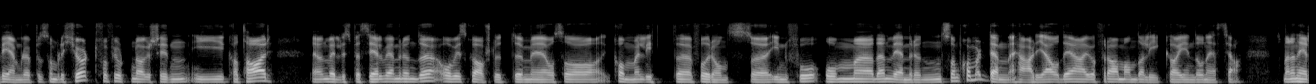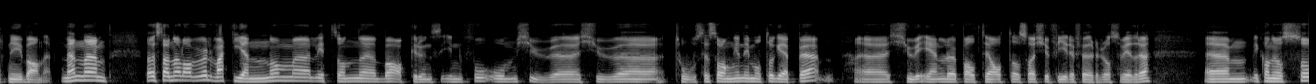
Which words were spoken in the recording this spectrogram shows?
VM-løpet som ble kjørt for 14 dager siden i Qatar. Det er en veldig spesiell VM-runde, og vi skal avslutte med å komme med litt eh, forhåndsinfo om eh, den VM-runden som kommer denne helga. Og det er jo fra Mandalika i Indonesia, som er en helt ny bane. Men eh, da Steiner, da har vi vel vært gjennom litt sånn bakgrunnsinfo om 2022-sesongen i MotoGP. 21 løp alt i alt, altså 24 førere osv. Um, vi kan jo også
